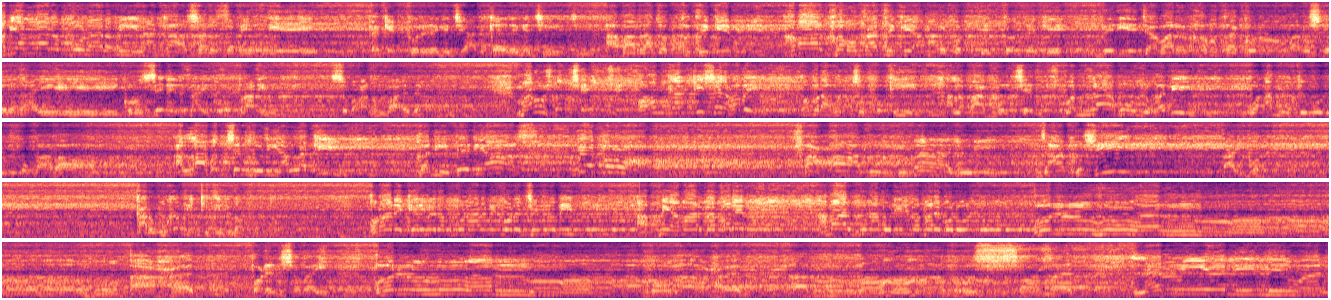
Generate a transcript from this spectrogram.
আমি আল্লাহ রব্বুল আলামিন আকাশ আর জমিন দিয়ে প্যাকেট করে রেখেছি, আটকায় রেখেছি। আমার রাজত্ব থেকে, আমার ক্ষমতা থেকে, আমার কর্তৃত্ব থেকে বেরিয়ে যাওয়ার ক্ষমতা কোন মানুষের নাই, কোন জেনের নাই, কোন প্রাণীর নাই। সুবহানাল্লাহ মানুষ হচ্ছে, অহংকার কিসের হবে? তোমরা হচ্ছে ফকির। আল্লাহ পাক বলছেন ওয়াল্লাহুল ওয়া আনতুমুল ফুকারা। আল্লাহ হচ্ছেন গনি। আল্লাহ কি? গনি বেনিয়াস বেপরোয়া। ফাআলু ইউরি যা খুশি, তাই করে। কারও মুখাপেক্ষি নন আপনি আমার ব্যাপারে, আমার গুণাবলীর ব্যাপারে বলুন। আহাদ। পড়েন সবাই। কুল হুয়াল্লাহু আহাদ। আল্লাহুস সামাদ। লাম ইয়ালিদ ওয়া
